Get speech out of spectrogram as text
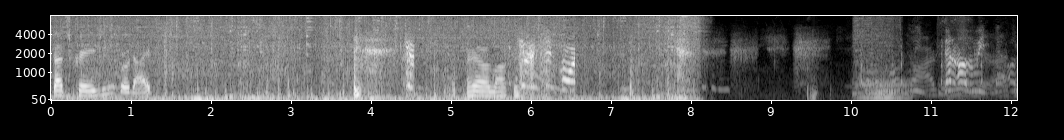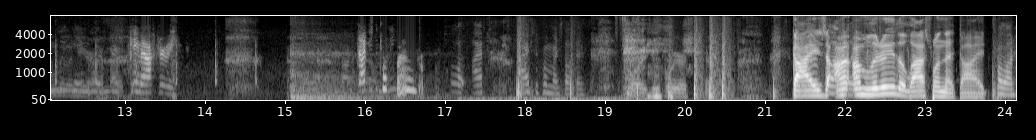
That's crazy. Bro died. I gotta lock. After me. That Oh, I have, to, I have to put my stuff in. Before- before your. Guys, I, I'm literally the last one that died. Hold on.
